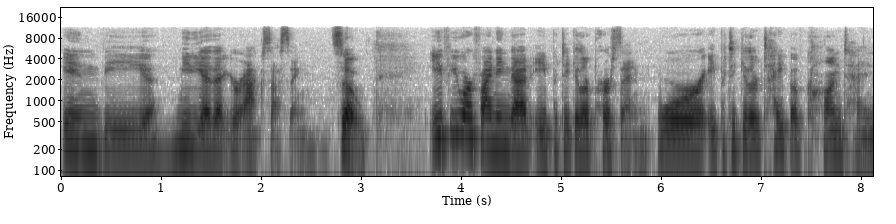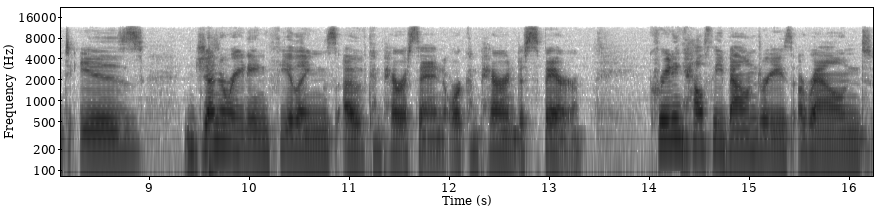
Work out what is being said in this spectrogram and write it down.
in the media that you're accessing. So, if you are finding that a particular person or a particular type of content is generating feelings of comparison or compare and despair, creating healthy boundaries around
